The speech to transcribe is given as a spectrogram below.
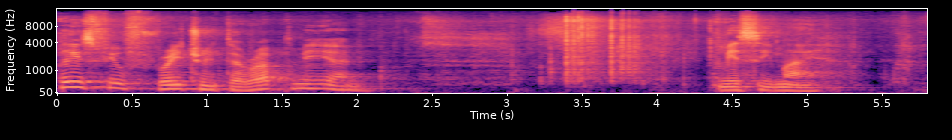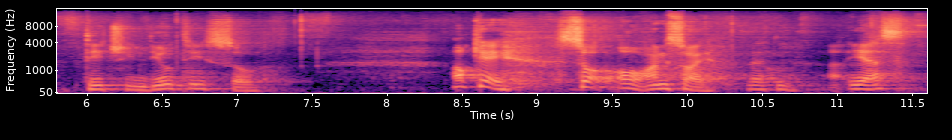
Please feel free to interrupt me. I'm missing my teaching duty, so. Okay, so, oh, I'm sorry. Let me, uh, yes?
